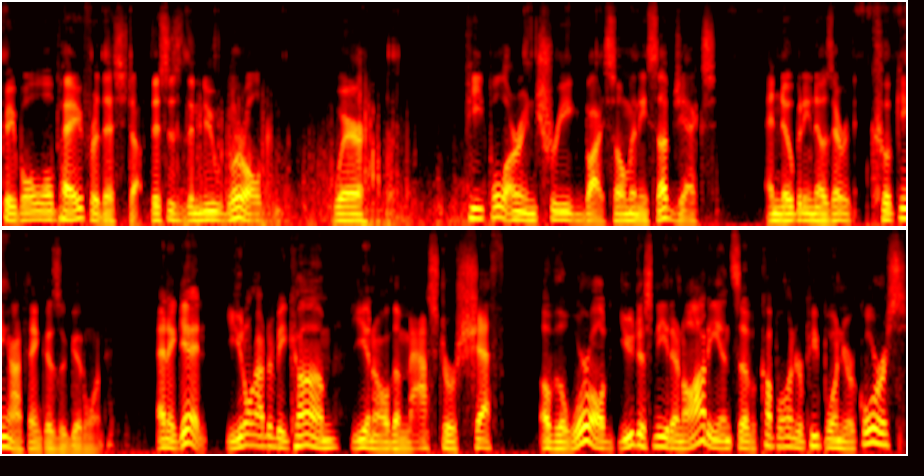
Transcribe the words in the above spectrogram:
people will pay for this stuff. This is the new world where people are intrigued by so many subjects and nobody knows everything. Cooking, I think, is a good one. And again, you don't have to become, you know, the master chef of the world. You just need an audience of a couple hundred people in your course,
